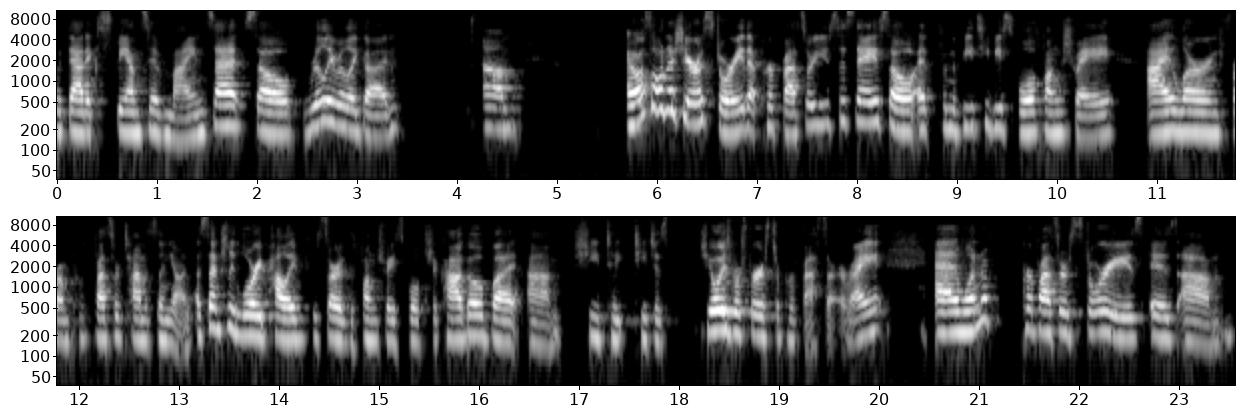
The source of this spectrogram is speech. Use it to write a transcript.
with that expansive mindset. So, really, really good. Um, I also want to share a story that professor used to say. So, at, from the BTB School of Feng Shui, I learned from Professor Thomas Lin essentially Lori Pelly, who started the Feng Shui School of Chicago, but um, she t- teaches, she always refers to professor, right? And one of Professor's stories is um,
